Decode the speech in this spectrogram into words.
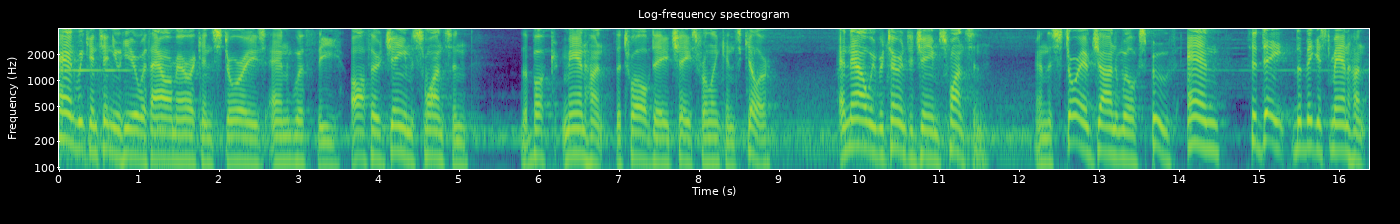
And we continue here with Our American Stories and with the author James Swanson, the book Manhunt The 12 Day Chase for Lincoln's Killer. And now we return to James Swanson and the story of John Wilkes Booth and, to date, the biggest manhunt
